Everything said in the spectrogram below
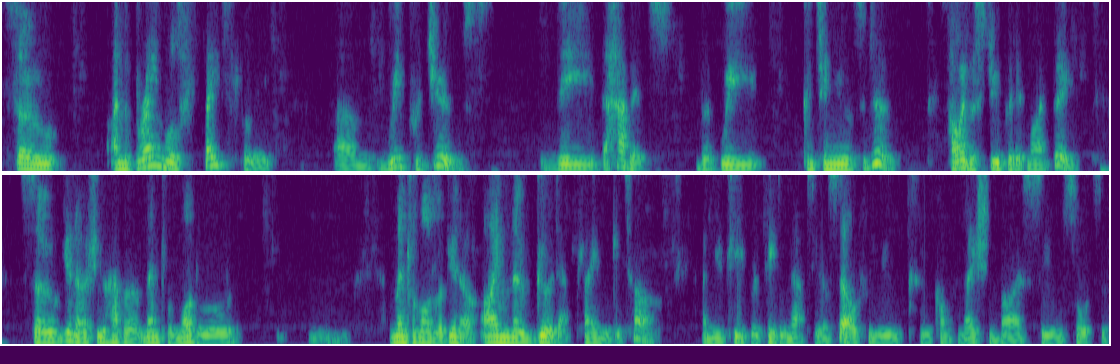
So, and the brain will faithfully um, reproduce the, the habits that we continue to do, however stupid it might be. So, you know, if you have a mental model or a mental model of, you know, I'm no good at playing the guitar, and you keep repeating that to yourself, and you, through confirmation bias, see all sorts of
